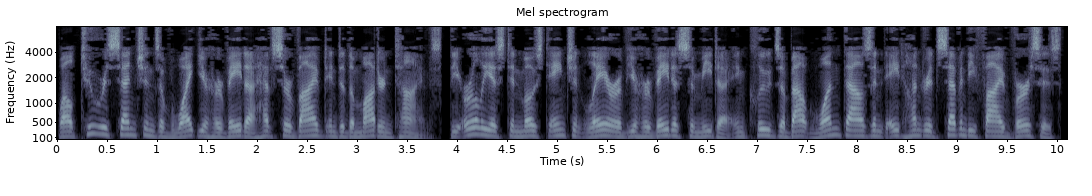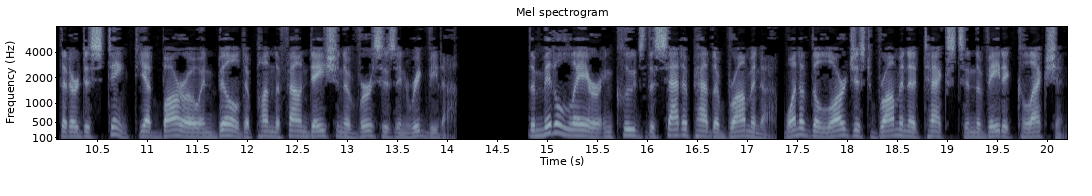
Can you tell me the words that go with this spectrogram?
while two recensions of White Yajurveda have survived into the modern times. The earliest and most ancient layer of Yajurveda Samhita includes about 1,875 verses, that are distinct yet borrow and build upon the foundation of verses in Rigveda. The middle layer includes the Satapatha Brahmana, one of the largest Brahmana texts in the Vedic collection.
